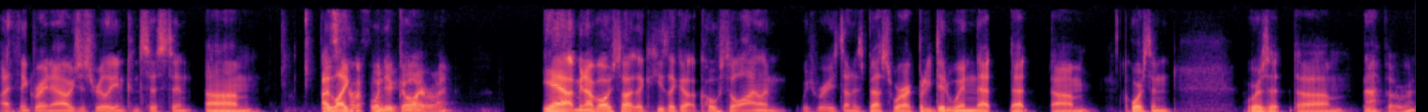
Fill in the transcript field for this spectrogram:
I think right now he's just really inconsistent. Um, he's I like California guy, right? Yeah, I mean I've always thought like he's like a coastal island, which where he's done his best work, but he did win that that um course in where is it? Um, Napa, right?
